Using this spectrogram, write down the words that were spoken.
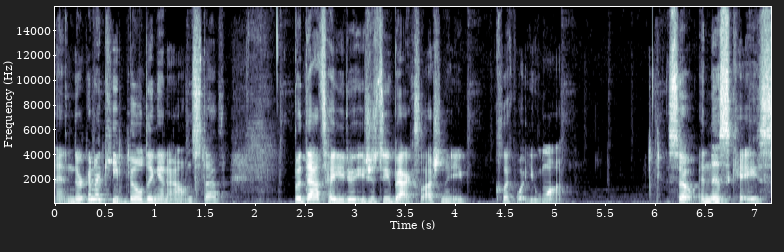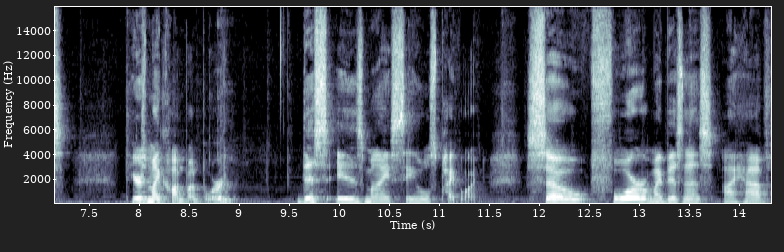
and they're gonna keep building it out and stuff. But that's how you do it. You just do backslash and then you click what you want. So in this case, here's my Kanban board. This is my sales pipeline. So for my business, I have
